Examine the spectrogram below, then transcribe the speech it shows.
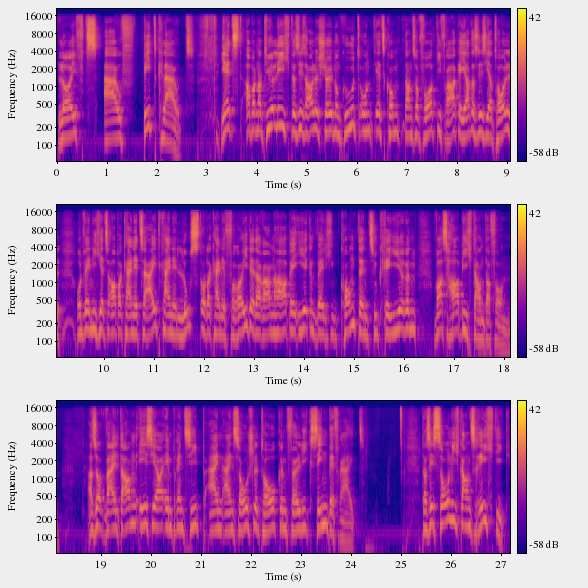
läuft's auf BitCloud. Jetzt aber natürlich, das ist alles schön und gut und jetzt kommt dann sofort die Frage, ja, das ist ja toll. Und wenn ich jetzt aber keine Zeit, keine Lust oder keine Freude daran habe, irgendwelchen Content zu kreieren, was habe ich dann davon? Also, weil dann ist ja im Prinzip ein, ein Social Token völlig sinnbefreit. Das ist so nicht ganz richtig,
